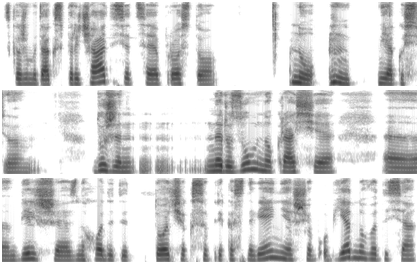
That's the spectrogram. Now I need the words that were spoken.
скажімо так, сперечатися, це просто ну, якось ем, дуже нерозумно, краще е, більше знаходити точок соприкосновення, щоб об'єднуватися,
